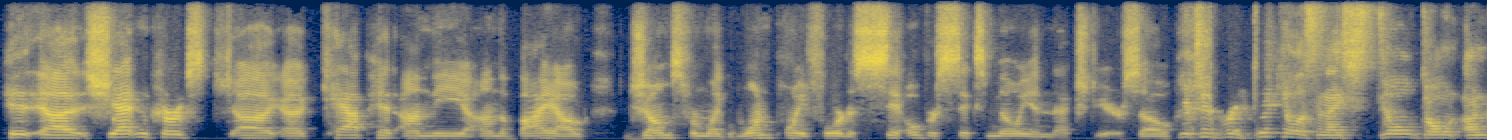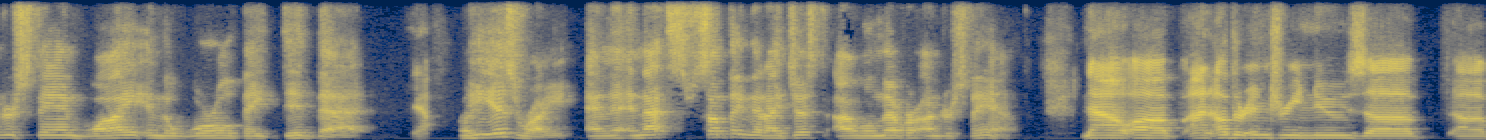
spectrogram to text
His, uh, Shattenkirk's uh, uh, cap hit on the on the buyout jumps from like 1.4 to si- over six million next year. So which is ridiculous and i still don't understand why in the world they did that Yeah. but he is right and and that's something that i just i will never understand now uh, on other injury news, uh, uh,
